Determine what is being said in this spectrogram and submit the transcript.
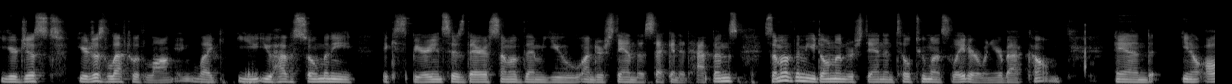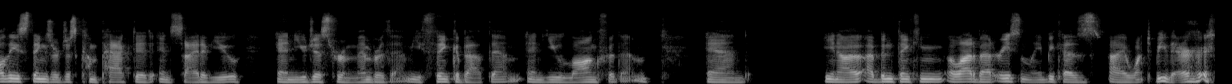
you're just you're just left with longing. Like you you have so many experiences there. Some of them you understand the second it happens. Some of them you don't understand until 2 months later when you're back home. And you know all these things are just compacted inside of you and you just remember them. You think about them and you long for them. And you know i've been thinking a lot about it recently because i want to be there.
